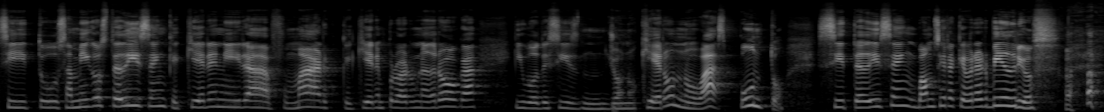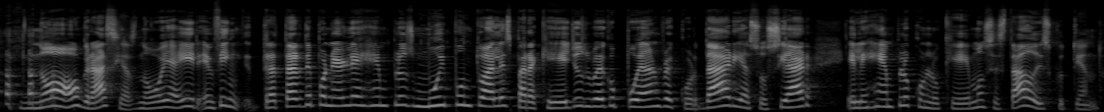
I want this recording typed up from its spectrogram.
Si tus amigos te dicen que quieren ir a fumar, que quieren probar una droga y vos decís, yo no quiero, no vas, punto. Si te dicen, vamos a ir a quebrar vidrios, no, gracias, no voy a ir. En fin, tratar de ponerle ejemplos muy puntuales para que ellos luego puedan recordar y asociar el ejemplo con lo que hemos estado discutiendo.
